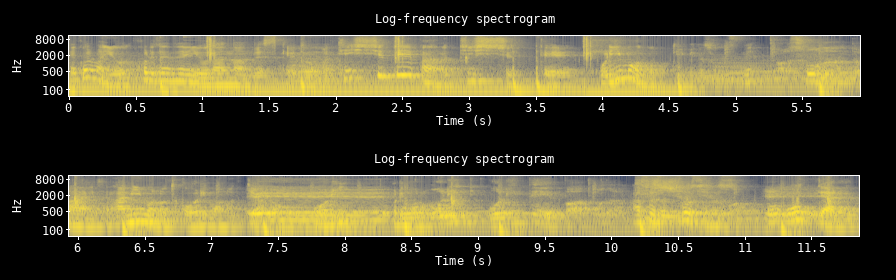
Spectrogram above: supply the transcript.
でこれまあよこれ全然余談なんですけど、うん。まあティッシュペーパーのティッシュって織物っていう意味だそうですね。あそうなんだ。はい、編み物とか織物っていうの、織えー。織物。折り折りペーパーとなのあ、そうそうそうそうそう、お折ってある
